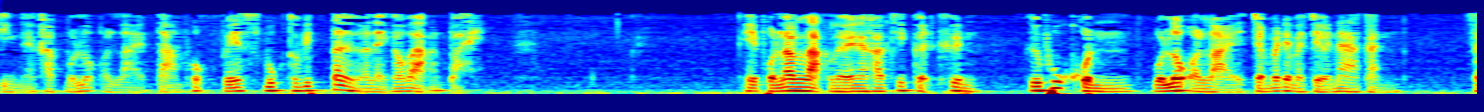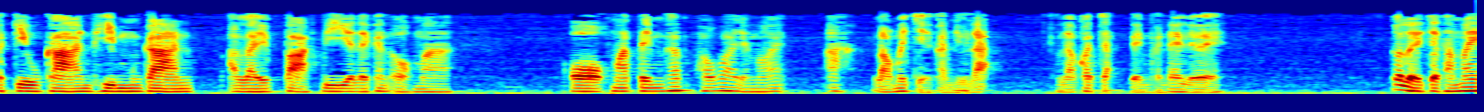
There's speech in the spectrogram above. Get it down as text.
ริง ๆ นะครับ บนโลกออนไลน์ตามพวก Facebook Twitter อะไรก็ว่ากันไป เหตุผลหลักๆเลยนะครับ ที่เกิดขึ้นคือผู้คนบนโลกออนไลน์จะไม่ได้มาเจอหน้ากัน สกิลการพิมพ์การอะไรปากดีอะไรกันออกมา ออกมาเต็มครับ เพราะว่าอย่างน้อย อะ เราไม่เจอกันอยู่ละเราก็จัดเต็มกันได้เลย ก็เลยจะทำให้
